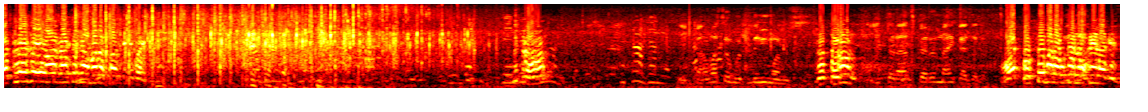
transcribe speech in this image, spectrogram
मधला जो वाघ आहे त्याने आम्हाला साथ दिली पाहिजे. मित्र माणूस जो तरुण राजकारण नाही काय झालं वाट बघतोय मला उद्या नोकरी लागेल.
